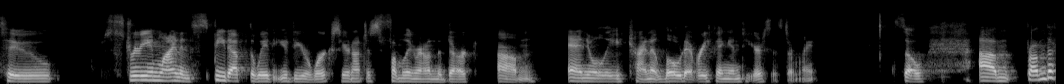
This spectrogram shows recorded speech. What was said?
to streamline and speed up the way that you do your work so you're not just fumbling around in the dark um, annually trying to load everything into your system, right? So um, from the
